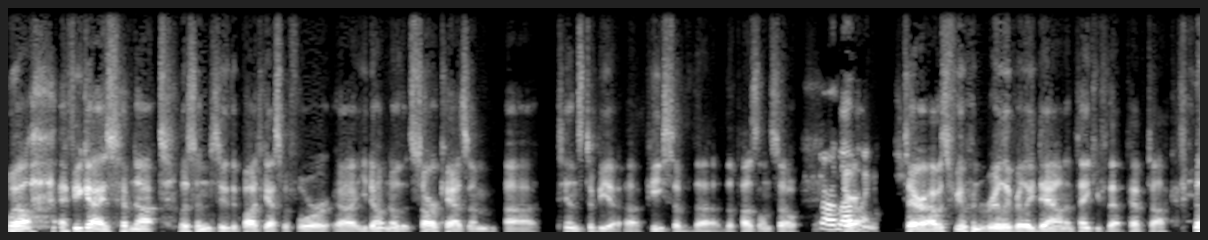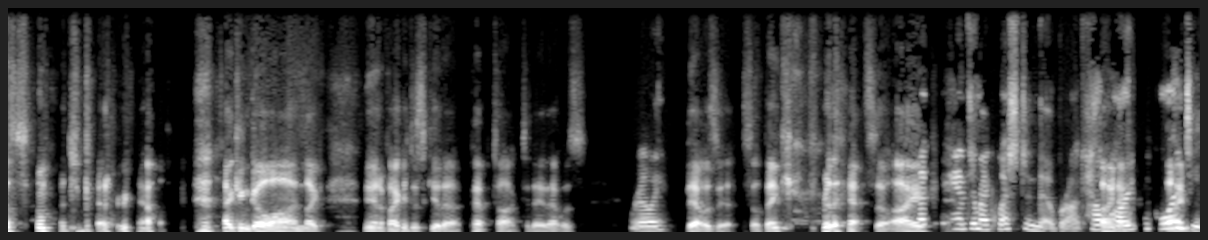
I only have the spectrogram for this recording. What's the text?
Well, if you guys have not listened to the podcast before, uh, you don't know that sarcasm uh, tends to be a, a, piece of the the puzzle. And so, our love language. Tara, I was feeling really, really down, and thank you for that pep talk. I feel so much better now. I can go on. Like, man, if I could just get a pep talk today, that was really that was it. So thank you for that. So I answer my question though, Brock. How are you in quarantine?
